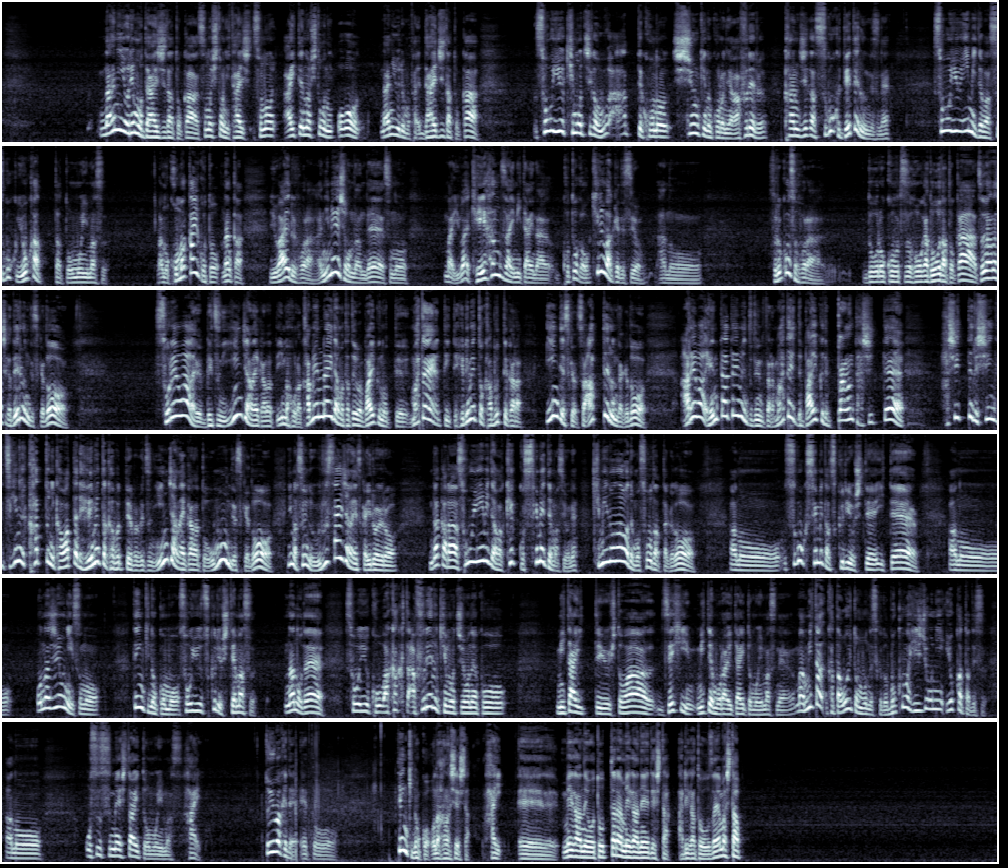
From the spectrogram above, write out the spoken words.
何よりも大事だとか、その人に対し、その相手の人を何よりも大事だとか、そういう気持ちがうわーってこの思春期の頃に溢れる感じがすごく出てるんですね。そういう意味ではすごく良かったと思います。あの、細かいこと、なんか、いわゆるほら、アニメーションなんで、その、まあ、いわゆる軽犯罪みたいなことが起きるわけですよ。あの、それこそほら、道路交通法がどうだとか、そういう話が出るんですけど、それは別にいいんじゃないかなって、今ほら仮面ライダーも例えばバイク乗って、待てって言ってヘルメット被ってからいいんですけど、それ合ってるんだけど、あれはエンターテインメントで言うんだったら、待てってバイクでバーンって走って、走ってるシーンで次のカットに変わったりヘルメット被ってれば別にいいんじゃないかなと思うんですけど、今そういうのうるさいじゃないですか、いろいろ。だからそういう意味では結構攻めてますよね。君の名はでもそうだったけど、あのーすごく攻めた作りをしていて、あのー同じようにその、天気の子もそういう作りをしてます。なので、そういうこう若くて溢れる気持ちをね、こう、見たいっていう人は、ぜひ見てもらいたいと思いますね。まあ見た方多いと思うんですけど、僕は非常に良かったです。あのおすすめしたいと思います。はい。というわけで、えっと、天気の子の話でした。はい。えー、メガネを取ったらメガネでした。ありがとうございました。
